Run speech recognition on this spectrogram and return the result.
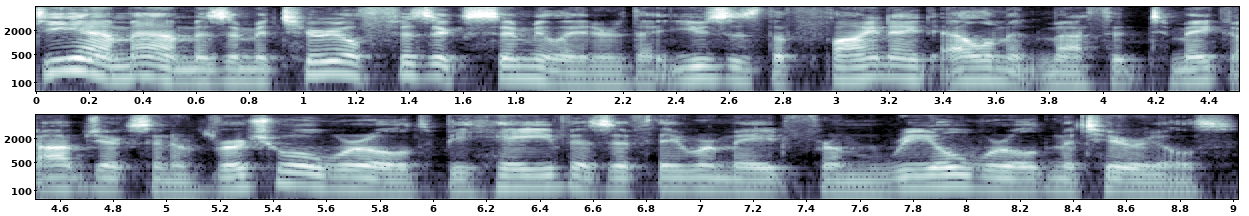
DMM is a material physics simulator that uses the finite element method to make objects in a virtual world behave as if they were made from real-world materials.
